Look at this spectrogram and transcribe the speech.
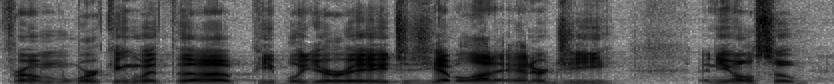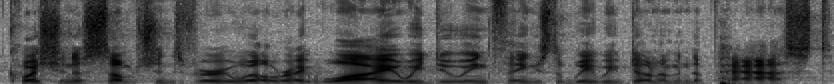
from working with uh, people your age is you have a lot of energy, and you also question assumptions very well, right? Why are we doing things the way we've done them in the past?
